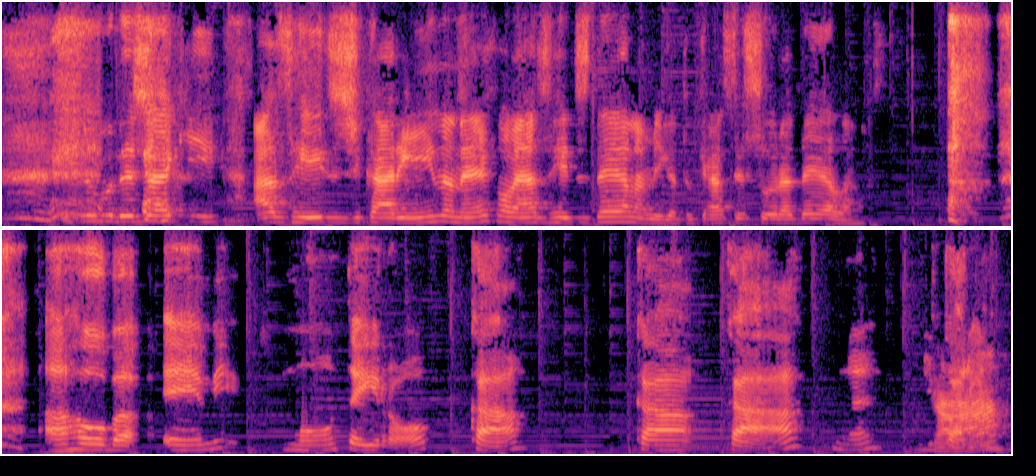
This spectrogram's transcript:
Então, eu vou deixar aqui as redes de Karina, né? Qual é as redes dela, amiga? Tu que é a assessora dela. Arroba M Monteiro K K K, né? De K.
